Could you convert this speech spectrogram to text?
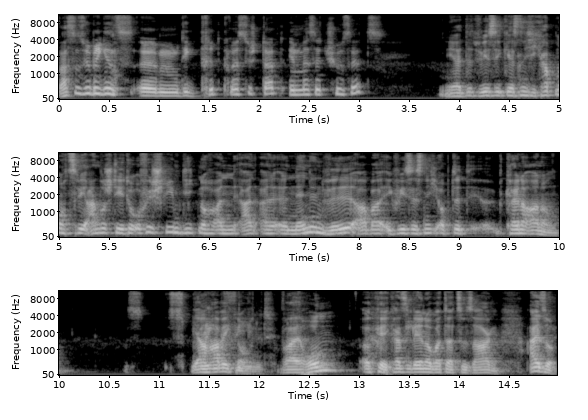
Was ist übrigens ähm, die drittgrößte Stadt in Massachusetts? Ja, das weiß ich jetzt nicht. Ich habe noch zwei andere Städte aufgeschrieben, die ich noch an, an, an, nennen will, aber ich weiß jetzt nicht, ob das. äh, Keine Ahnung. Ja, habe ich noch. Warum? Okay, kannst du gleich noch was dazu sagen. Also,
